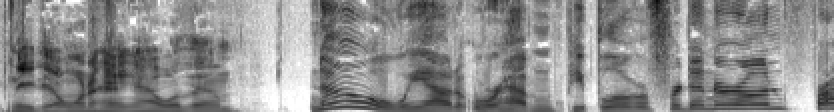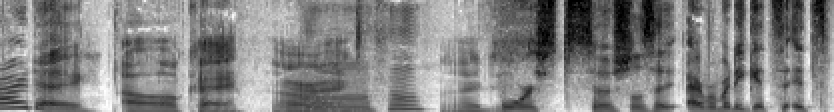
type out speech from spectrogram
You don't want to hang out with them? No, we had we're having people over for dinner on Friday. Oh, okay. All right. Mm-hmm. Just- Forced socialization. Everybody gets it's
